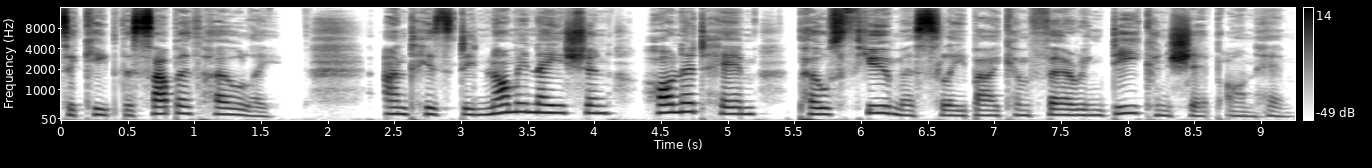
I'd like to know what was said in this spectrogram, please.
to keep the Sabbath holy, and his denomination honoured him posthumously by conferring deaconship on him.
